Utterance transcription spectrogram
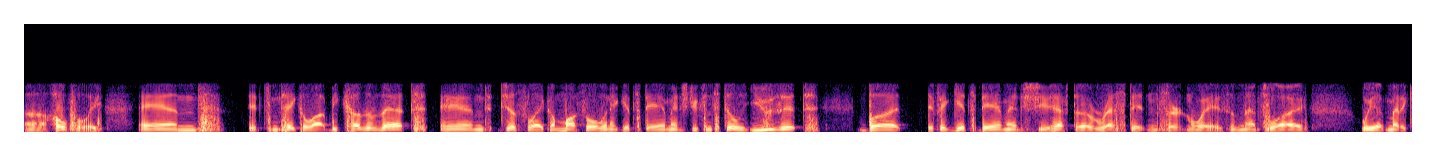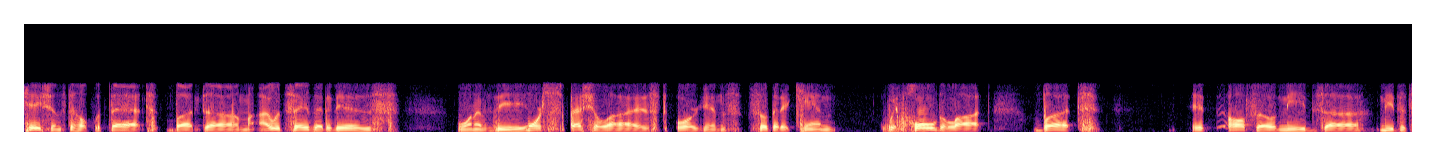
uh, hopefully. And it can take a lot because of that. And just like a muscle, when it gets damaged, you can still use it, but if it gets damaged, you have to rest it in certain ways, and that's why we have medications to help with that. But um, I would say that it is one of the more specialized organs, so that it can withhold a lot, but it also needs uh, needs its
